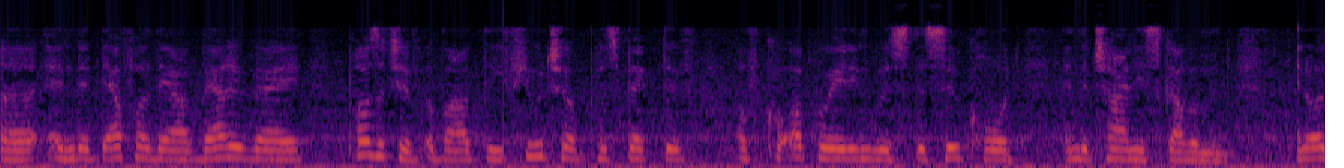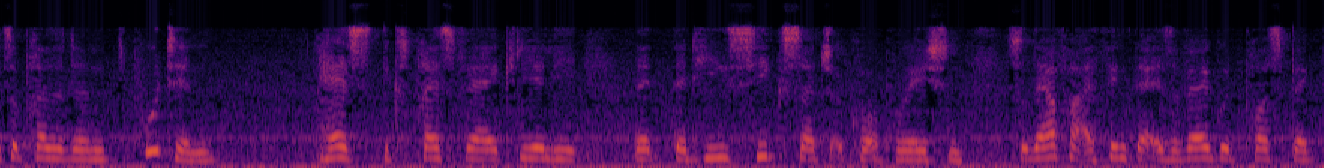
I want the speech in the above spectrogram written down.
uh, and that therefore they are very, very positive about the future perspective of cooperating with the Silk Road and the Chinese government. And also President Putin has expressed very clearly that, that he seeks such a cooperation. So therefore I think there is a very good prospect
